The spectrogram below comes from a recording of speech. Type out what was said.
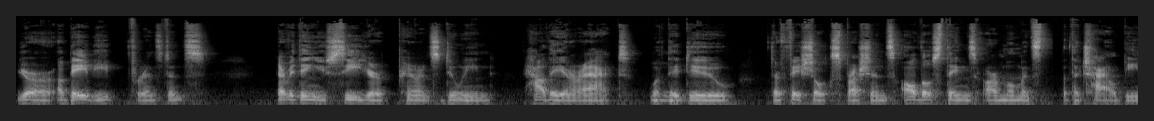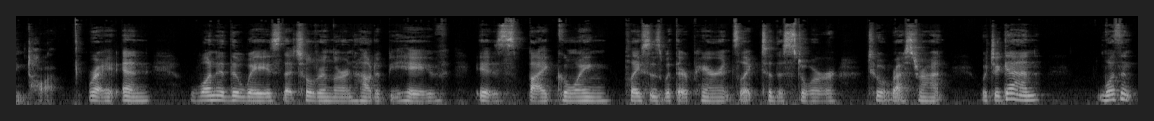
you're a baby, for instance, everything you see your parents doing, how they interact, what they mm-hmm. do, their facial expressions, all those things are moments of the child being taught. Right. And one of the ways that children learn how to behave is by going places with their parents, like to the store, to a restaurant, which again wasn't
